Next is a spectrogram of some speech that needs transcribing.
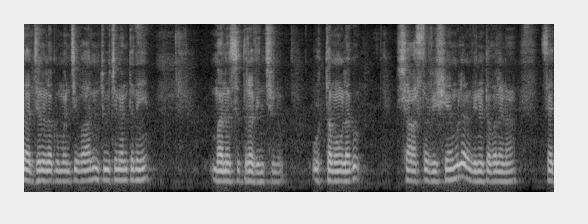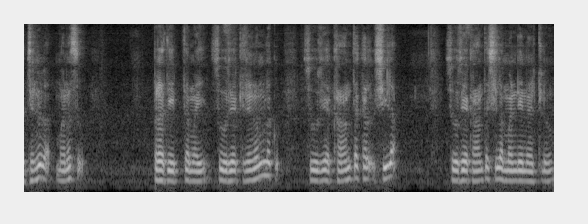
సజ్జనులకు మంచి వారిని చూచినంతనే మనసు ద్రవించును. ఉత్తమములకు శాస్త్ర విషయములను వినుట వలన సజ్జనుల మనసు ప్రదీప్తమై సూర్యకిరణములకు సూర్యకాంత శిల సూర్యకాంత శిల మండినట్లు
